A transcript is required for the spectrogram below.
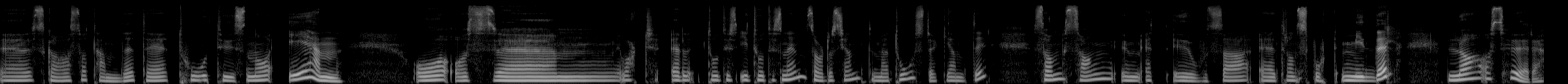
eh, skal vi tilbake til 2001. Og oss eh, vart, eller, I 2001 så ble vi kjent med to stykk jenter som sang om et rosa eh, transportmiddel. La oss høre.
